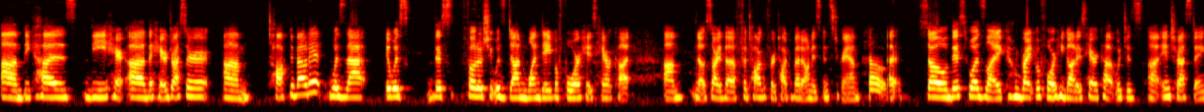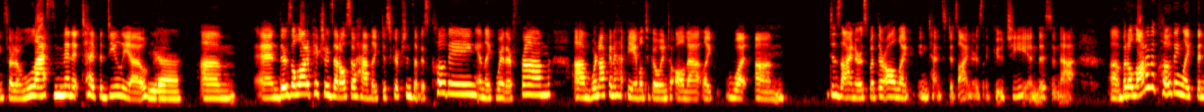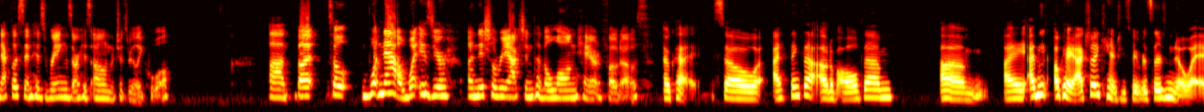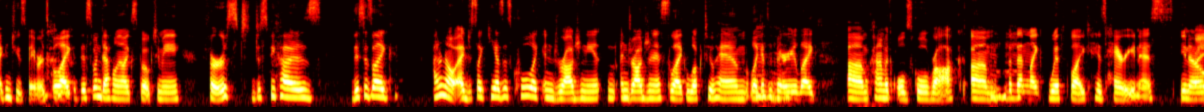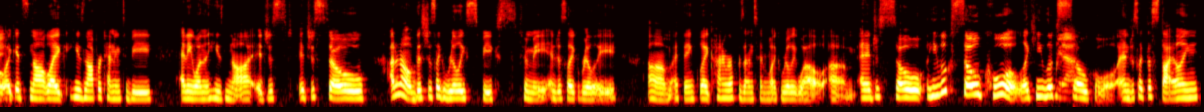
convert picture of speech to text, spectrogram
um, because the hair uh, the hairdresser um, talked about it, was that it was this photo shoot was done one day before his haircut. Um, no, sorry, the photographer talked about it on his Instagram. Oh, okay. So this was like right before he got his haircut, which is uh, interesting, sort of last minute type of dealio. Yeah. Um, and there's a lot of pictures that also have like descriptions of his clothing and like where they're from. Um, we're not going to ha- be able to go into all that, like what um, designers, but they're all like intense designers, like Gucci and this and that. Um, but a lot of the clothing, like the necklace and his rings, are his own, which is really cool. Um, but so what now? What is your initial reaction to the long hair photos? Okay. So I think that out of all of them, um, I I mean, okay, actually I can't choose favorites. There's no way I can choose favorites, but like this one definitely like spoke to me first, just because this is like I don't know. I just like he has this cool like androgynous androgynous like look to him. Like it's Mhm. very like um kind of like old school rock. Um but Mhm. then like with like his hairiness, you know, Right. like it's not like he's not pretending to be anyone that he's not. It just it's just so I don't know, this just like really speaks to me and just like really um, I think like kind of represents him like really well. Um, and it just so he looks so cool. Like he looks Yeah. so cool. And just like the styling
